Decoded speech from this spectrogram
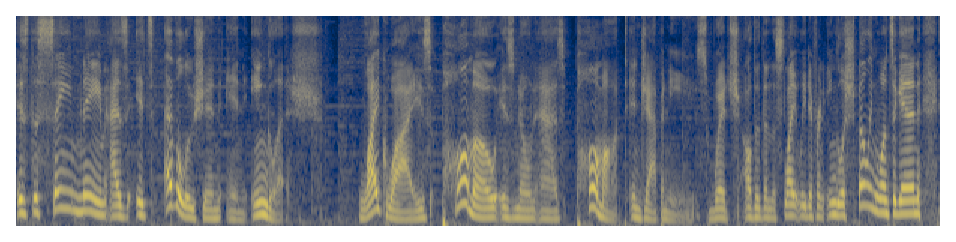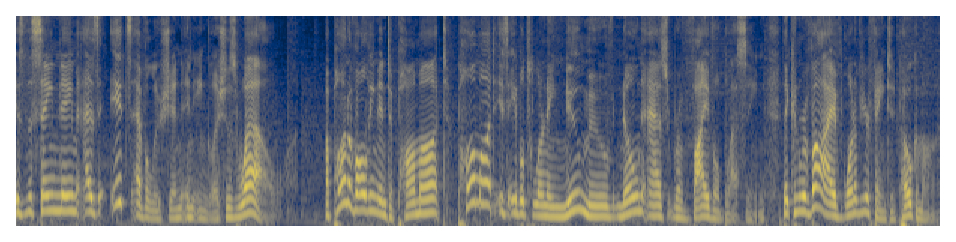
is the same name as its evolution in English. Likewise, Pawmo is known as Pawmot in Japanese, which, other than the slightly different English spelling once again, is the same name as its evolution in English as well. Upon evolving into Pawmot, Pawmot is able to learn a new move known as Revival Blessing that can revive one of your fainted Pokemon.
